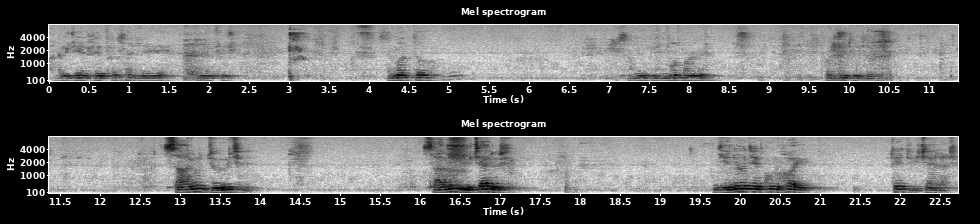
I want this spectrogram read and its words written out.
આગળ જે એનાથી સમાજ તો જ્ઞાનમાં પણ પોઝિટિવ જોયું છે. સારું જોયું છે. સારું વિચાર્યું છે. જેનો જે ગુણ હોય તે જ વિચાર્યા છે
